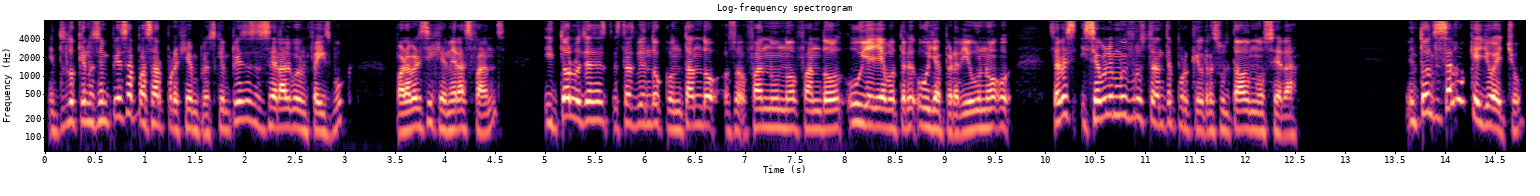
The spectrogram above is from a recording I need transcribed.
Entonces lo que nos empieza a pasar, por ejemplo, es que empiezas a hacer algo en Facebook para ver si generas fans y todos los días estás viendo contando, o sea, fan 1, fan 2, uy, ya llevo 3, uy, ya perdí uno, ¿sabes? Y se vuelve muy frustrante porque el resultado no se da. Entonces, algo que yo he hecho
